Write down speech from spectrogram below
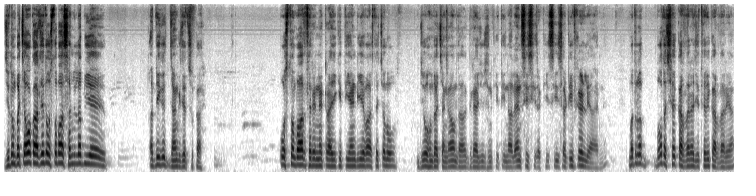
ਜਦੋਂ ਬੱਚਾ ਉਹ ਕਰ ਜੇ ਤਾਂ ਉਸ ਤੋਂ ਬਾਅਦ ਸਮਝ ਲਓ ਵੀ ਇਹ ਅੱਧੀ ਕੁ ਜੰਗ ਜਿੱਤ ਚੁੱਕਾ ਹੈ। ਉਸ ਤੋਂ ਬਾਅਦ ਫਿਰ ਇਹਨੇ ਟਰਾਈ ਕੀਤੀ ਐਨਡੀਏ ਵਾਸਤੇ, ਚਲੋ, ਜੋ ਹੁੰਦਾ ਚੰਗਾ ਹੁੰਦਾ ਗ੍ਰੈਜੂਏਸ਼ਨ ਕੀਤੀ, ਨਾਲ ਐਨਸੀਸੀ ਰੱਖੀ, ਸੀ ਸਰਟੀਫਿਕੇਟ ਲਿਆ ਇਹਨੇ। ਮਤਲਬ ਬਹੁਤ ਅੱਛਾ ਕਰਦਾ ਰਿਹਾ, ਜਿੱਥੇ ਵੀ ਕਰਦਾ ਰਿਹਾ।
